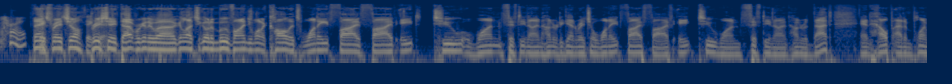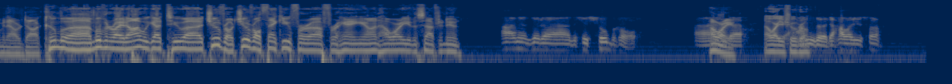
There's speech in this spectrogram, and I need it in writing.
Hi. Thanks, Rachel. Take Appreciate care. that. We're going to uh, gonna let you go to move on. You want to call? It's one eight five five eight two one fifty nine hundred. Again, Rachel one eight five five eight two one fifty nine hundred. That and help at employmenthour.com. Uh, moving right on, we got to uh, Chuvro. Chuvro, thank you for uh, for hanging on. How are you this afternoon? I'm good. Uh, this is Shubro. How are you? Uh, How are you, Shubro? I'm good. How are you, sir?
